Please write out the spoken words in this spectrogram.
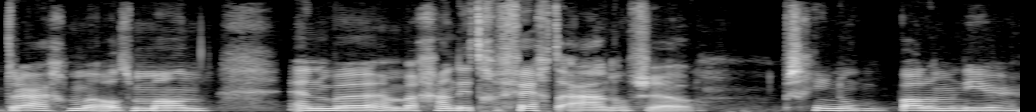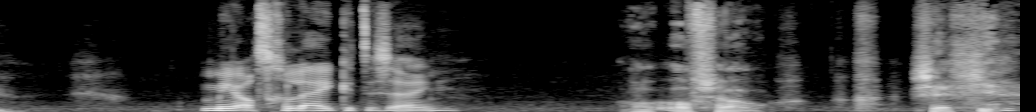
draag me als man. En we, we gaan dit gevecht aan of zo. Misschien op een bepaalde manier meer als gelijke te zijn. Of zo, zeg je.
